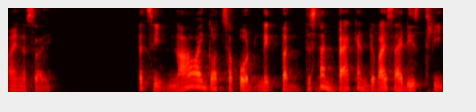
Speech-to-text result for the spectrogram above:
minus i let's see now i got support like but this time backend device id is three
